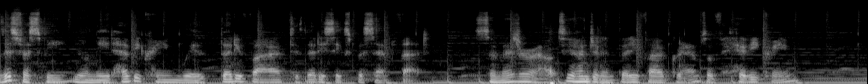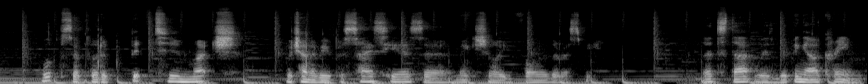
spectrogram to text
For this recipe, you'll need heavy cream with 35 to 36% fat. So measure out 235 grams of heavy cream. Whoops, I put a bit too much. We're trying to be precise here, so make sure you follow the recipe. Let's start with whipping our cream.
